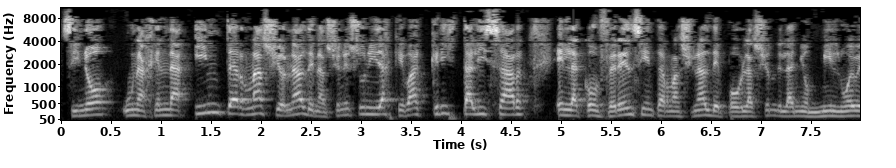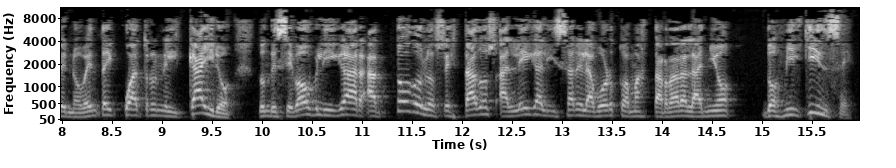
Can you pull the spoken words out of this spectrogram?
sino una agenda internacional de Naciones Unidas que va a cristalizar en la Conferencia Internacional de Población del año 19 1994 en el Cairo, donde se va a obligar a todos los estados a legalizar el aborto a más tardar al año 2015.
